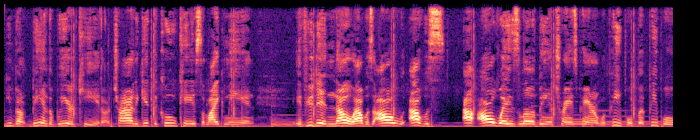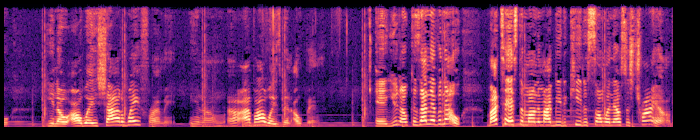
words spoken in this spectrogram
you know, being the weird kid or trying to get the cool kids to like me. And if you didn't know, I was all I was I always loved being transparent with people, but people, you know, always shied away from it. You know, I, I've always been open, and you know, because I never know my testimony might be the key to someone else's triumph.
